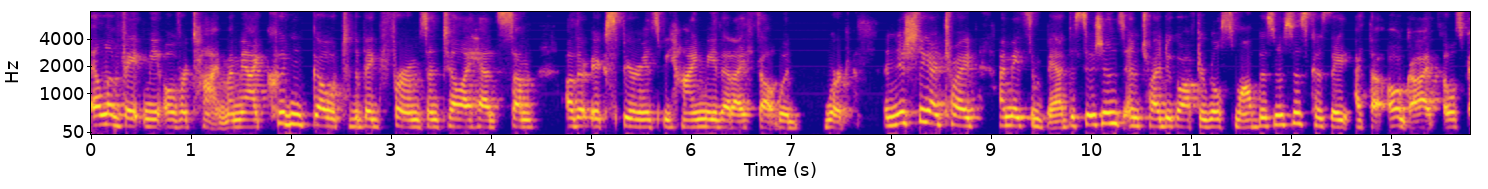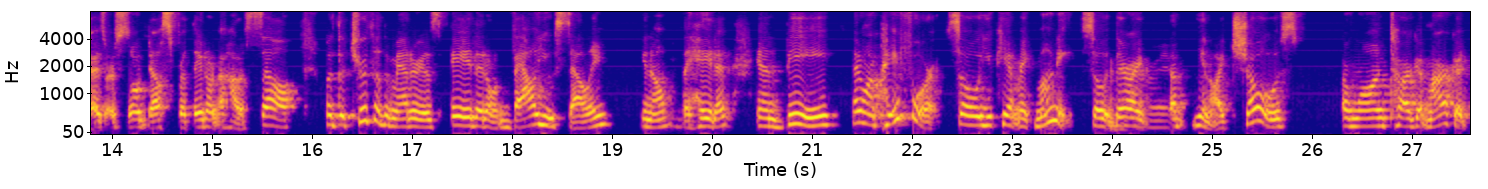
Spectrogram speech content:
elevate me over time. I mean, I couldn't go to the big firms until I had some other experience behind me that I felt would work. Initially, I tried, I made some bad decisions and tried to go after real small businesses because they, I thought, oh God, those guys are so desperate. They don't know how to sell. But the truth of the matter is, A, they don't value selling. You know, they hate it. And B, they don't want to pay for it. So you can't make money. So there I. I um, you know, I chose a wrong target market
